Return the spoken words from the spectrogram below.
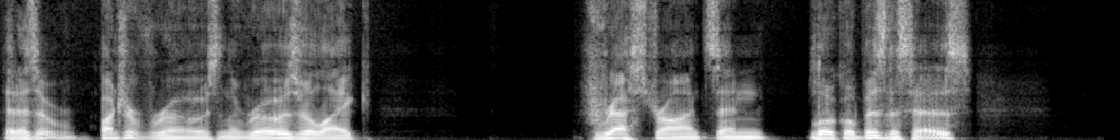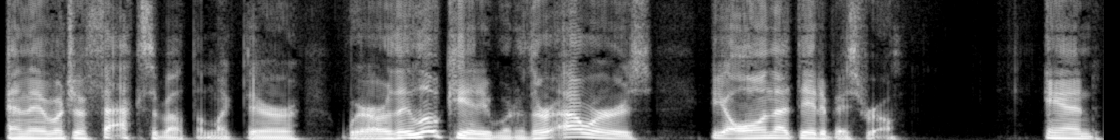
that has a bunch of rows, and the rows are like restaurants and local businesses, and they have a bunch of facts about them, like they're where are they located, what are their hours, all in that database row, and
